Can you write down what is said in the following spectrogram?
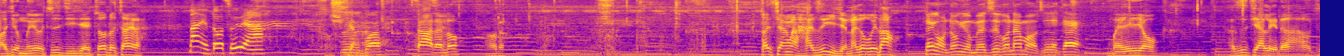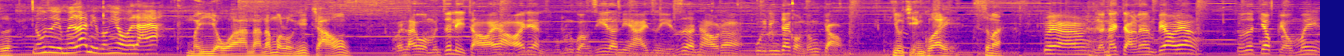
好久没有自己也做的菜了，那你多吃点啊。香瓜大的喽，好的。太香了，还是以前那个味道。在广东有没有吃过那么好吃的菜？没有，还是家里的好吃。龙子有没有带女朋友回来啊？没有啊，哪那么容易找？回来我们这里找还好一点，我们广西的女孩子也是很好的，不一定在广东找。有钱快是吗？对啊，人家长得很漂亮，都是叫表妹。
